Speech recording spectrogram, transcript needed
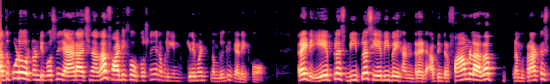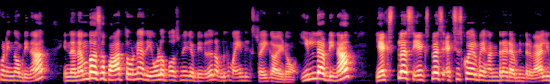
அது கூட ஒரு டுவெண்ட்டி பர்சன்டேஜ் ஆட் ஆச்சுன்னா தான் ஃபார்ட்டி ஃபோர் பர்சன்டேஜ் நம்மளுக்கு இன்க்ரிமெண்ட் நம்மளுக்கு கிடைக்கும். Right A plus B plus AB by hundred அப்படின்ற ஃபார்முலாவை நம்ம ப்ராக்டிஸ் பண்ணியிருந்தோம் அப்படின்னா இந்த நம்பர்ஸை பார்த்தோன்னே அது எவ்வளோ பர்சன்டேஜ் அப்படின்றது நம்மளுக்கு மைண்டுக்கு ஸ்ட்ரைக் ஆகிடும் இல்லை அப்படின்னா X plus X plus X square by hundred அப்படின்ற வேல்யூ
